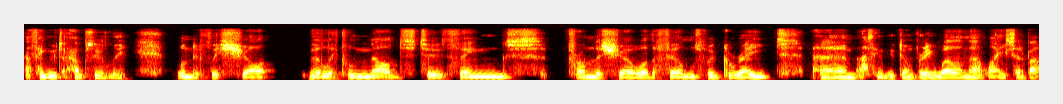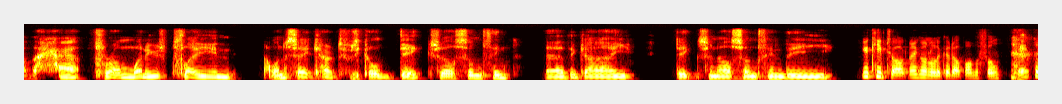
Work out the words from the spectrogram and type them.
I think it was absolutely wonderfully shot. The little nods to things from the show or the films were great. Um, I think they've done very well on that. Like you said about the hat from when he was playing, I want to say a character, was he called Dix or something? Uh, the guy Dixon or something, the You keep talking. I'm going to look it up on the phone. Yeah.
